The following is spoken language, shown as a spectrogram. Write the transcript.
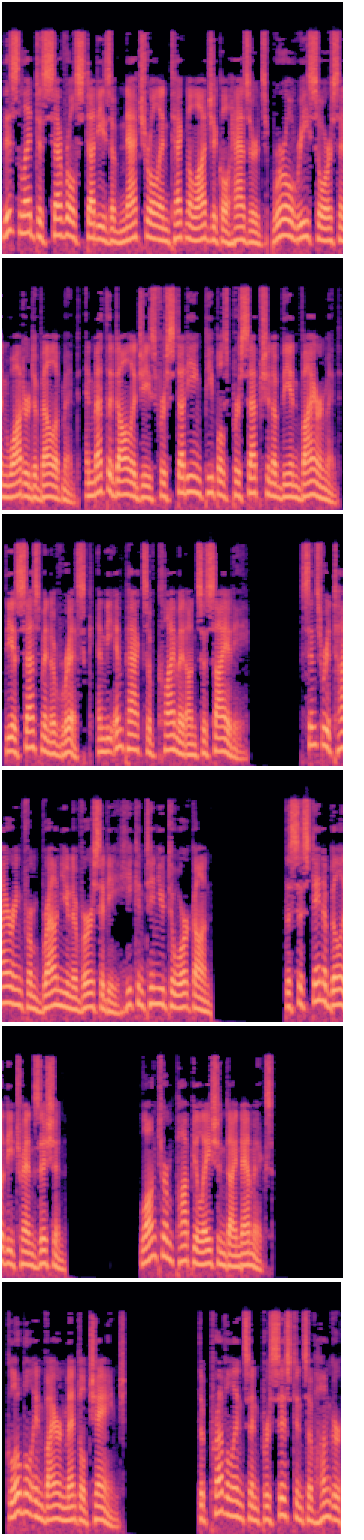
This led to several studies of natural and technological hazards, rural resource and water development, and methodologies for studying people's perception of the environment, the assessment of risk, and the impacts of climate on society. Since retiring from Brown University he continued to work on the sustainability transition long-term population dynamics global environmental change the prevalence and persistence of hunger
